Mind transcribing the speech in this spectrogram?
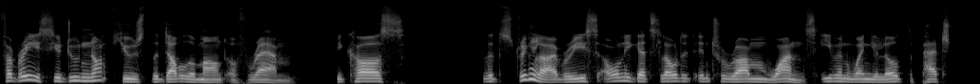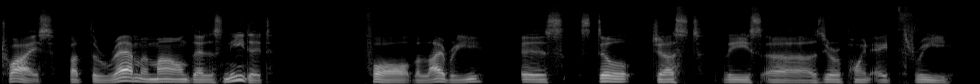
Fabrice, you do not use the double amount of RAM because the string libraries only gets loaded into RAM once, even when you load the patch twice. But the RAM amount that is needed for the library is still just these uh, 0.83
